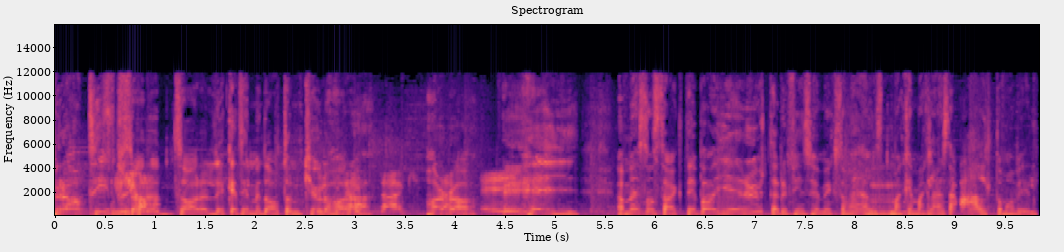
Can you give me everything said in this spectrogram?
Bra tips Sara. Sara. Lycka till med datorn. Kul att höra. tack. Ha det bra. Hej. Hej. Ja, men som sagt, det är bara att ge er ut där. Det finns hur mycket som helst. Mm. Man, kan, man kan lära sig allt om man vill.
